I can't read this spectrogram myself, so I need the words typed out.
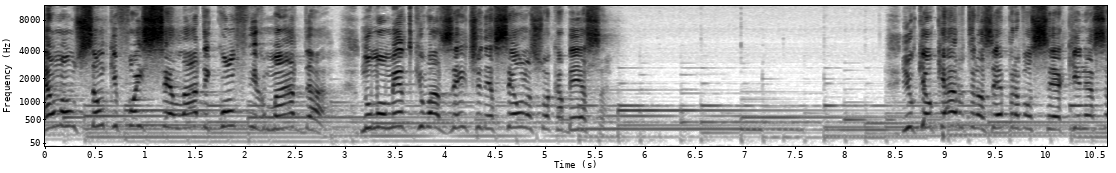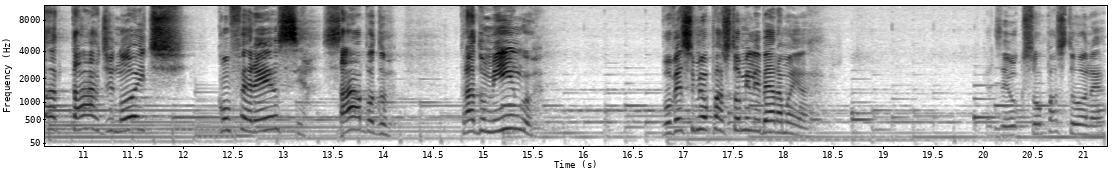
é uma unção que foi selada e confirmada no momento que o azeite desceu na sua cabeça. E o que eu quero trazer para você aqui nessa tarde, noite, conferência, sábado, para domingo. Vou ver se meu pastor me libera amanhã. Quer dizer, eu que sou pastor, né?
